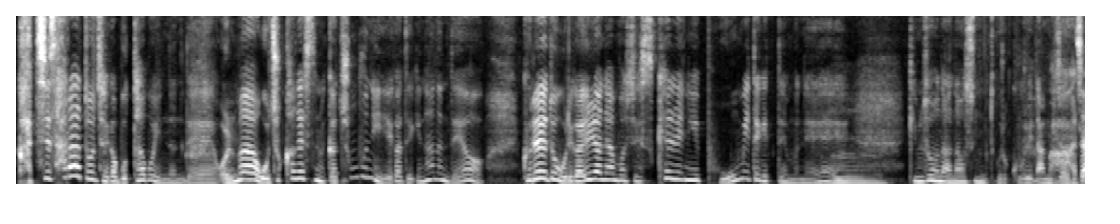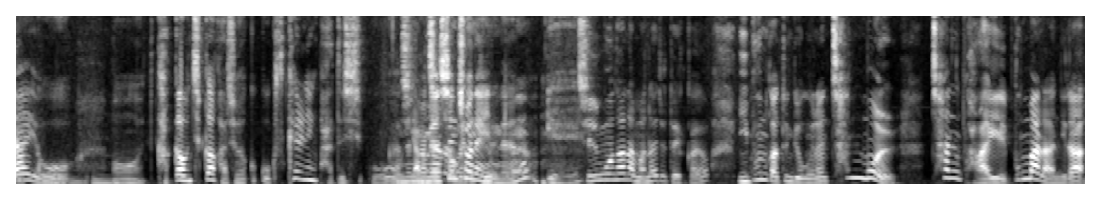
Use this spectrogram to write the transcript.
같이 살아도 제가 못 하고 있는데 얼마나 오죽하겠습니까? 충분히 이해가 되긴 하는데요. 그래도 우리가 1년에 한 번씩 스케일링이 보험이 되기 때문에 음. 김소은 아나운서님도 그렇고 우리 남자도 맞아요. 그렇고 음. 어, 가까운 치과 가셔갖고 꼭 스케일링 받으시고 가능하면 신촌에 있는 예. 질문 하나만 해도 될까요? 이분 같은 경우에는 찬물, 찬 과일뿐만 아니라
